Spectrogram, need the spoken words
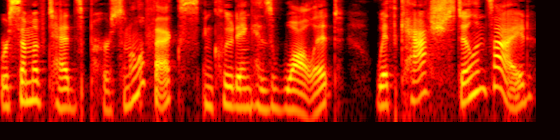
were some of Ted's personal effects, including his wallet with cash still inside,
